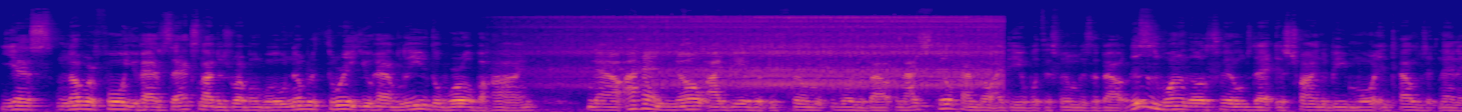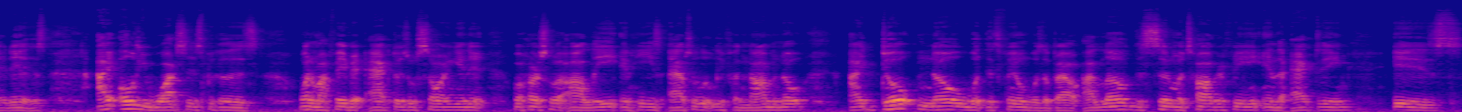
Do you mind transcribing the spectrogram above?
yes, number four, you have Zack Snyder's Rebel Moon. Number three, you have Leave the World Behind. Now, I had no idea what this film was about, and I still have no idea what this film is about. This is one of those films that is trying to be more intelligent than it is. I only watched this because one of my favorite actors was starring in it, Mahershala Ali, and he's absolutely phenomenal. I don't know what this film was about. I love the cinematography and the acting is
